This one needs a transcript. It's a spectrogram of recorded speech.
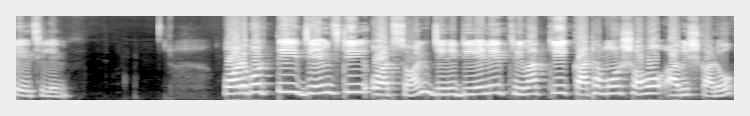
পেয়েছিলেন। পরবর্তী জেমস ডি ওয়াটসন, যিনি ডিএনএ ত্রিমাত্রিক কাঠামোর সহ আবিষ্কারক।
